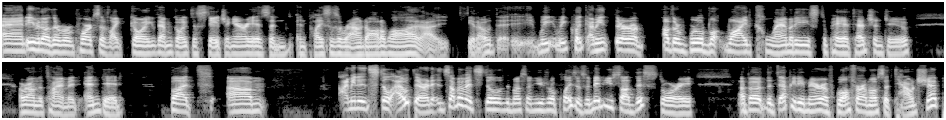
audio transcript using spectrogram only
And even though there were reports of like going them going to staging areas and and places around Ottawa, uh, you know, the, we we quick. I mean, there are other worldwide calamities to pay attention to around the time it ended, but um, I mean, it's still out there, and, and some of it's still in the most unusual places. And maybe you saw this story about the deputy mayor of Guelph/Eramosa Township.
